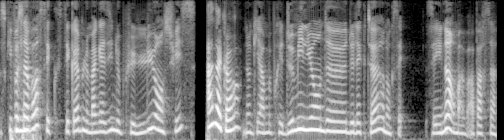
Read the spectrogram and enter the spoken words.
Ce qu'il faut Mhm. savoir, c'est que c'est quand même le magazine le plus lu en Suisse. Ah d'accord. Donc il y a à peu près 2 millions de, de lecteurs, donc c'est c'est énorme à, à part ça.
